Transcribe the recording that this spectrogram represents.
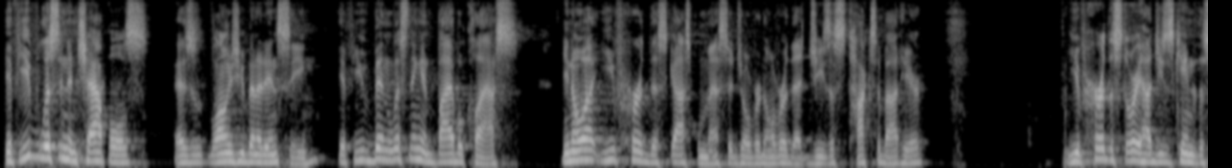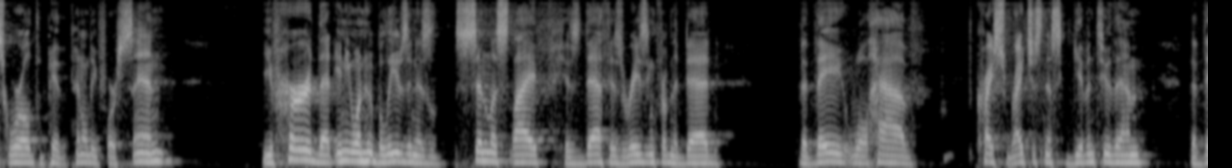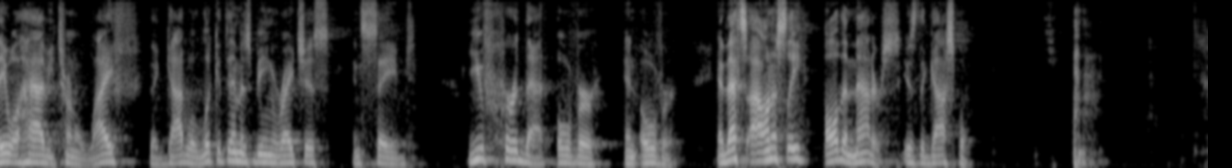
If you've listened in chapels as long as you've been at NC, if you've been listening in Bible class, you know what? You've heard this gospel message over and over that Jesus talks about here. You've heard the story how Jesus came to this world to pay the penalty for sin. You've heard that anyone who believes in his sinless life, his death, his raising from the dead, that they will have Christ's righteousness given to them, that they will have eternal life, that God will look at them as being righteous and saved. You've heard that over and over. And that's honestly all that matters is the gospel.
